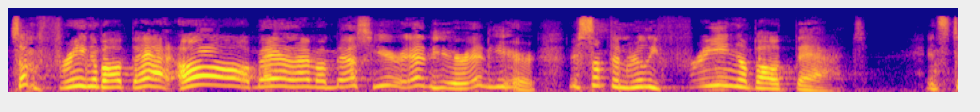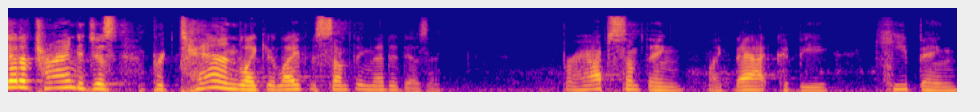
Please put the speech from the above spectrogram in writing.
Something freeing about that. Oh man, I have a mess here and here and here. There's something really freeing about that. Instead of trying to just pretend like your life is something that it isn't. Perhaps something like that could be keeping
